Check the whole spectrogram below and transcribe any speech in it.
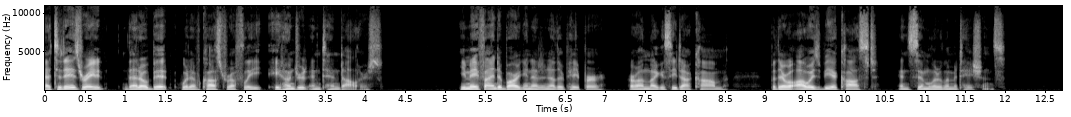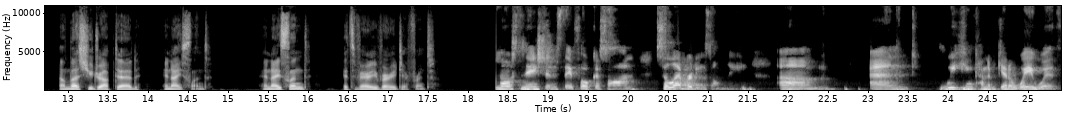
At today's rate, that obit would have cost roughly $810. You may find a bargain at another paper or on legacy.com, but there will always be a cost and similar limitations. Unless you drop dead in Iceland. In Iceland, it's very, very different. Most nations, they focus on celebrities only. Um, and we can kind of get away with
